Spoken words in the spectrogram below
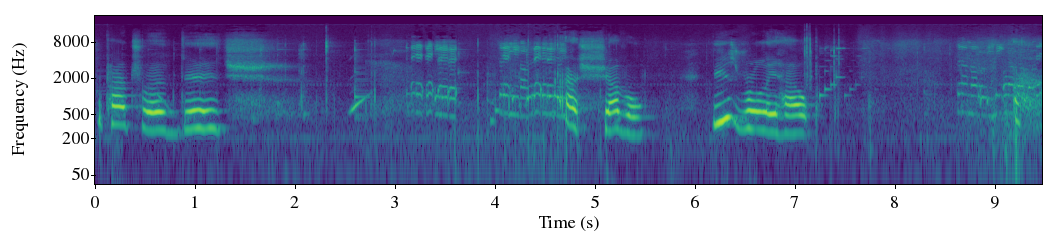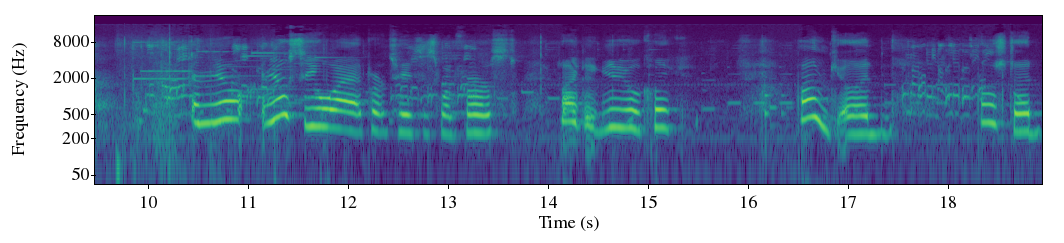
the patronage. A shovel. These really help. And you'll, and you'll see why I purchased this one first. So I can give you a quick. I'm good. Understood.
